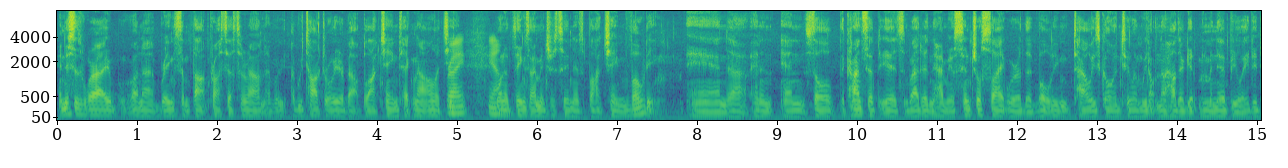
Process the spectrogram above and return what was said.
And this is where I want to bring some thought process around. We, we talked earlier about blockchain technology. Right, yeah. One of the things I'm interested in is blockchain voting. And, uh, and, and so the concept is rather than having a central site where the voting tallies go into and we don't know how they're getting manipulated,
